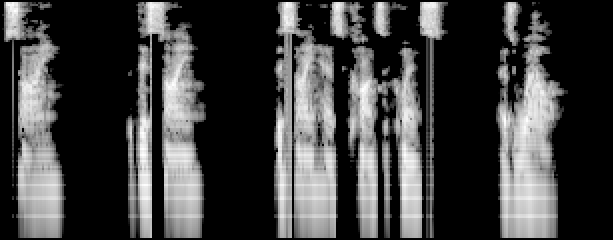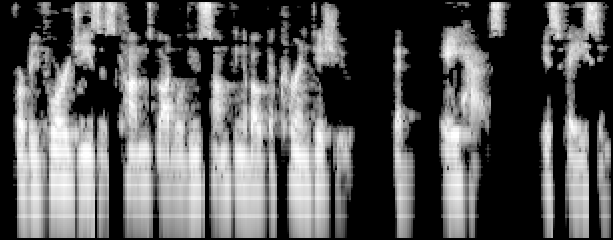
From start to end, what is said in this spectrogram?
sign. But this sign, this sign has consequence as well. For before Jesus comes, God will do something about the current issue that Ahaz is facing.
